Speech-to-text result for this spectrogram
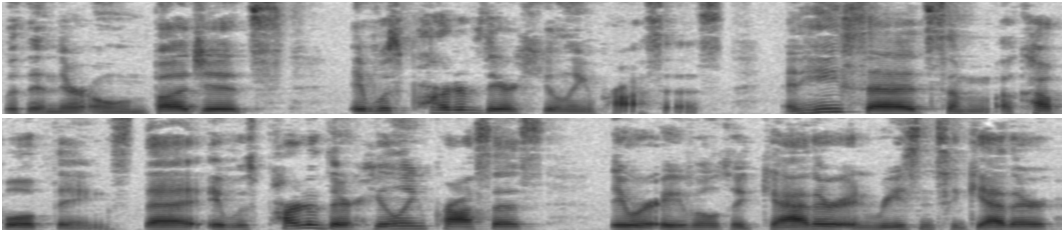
within their own budgets. It was part of their healing process. And he said some a couple of things that it was part of their healing process they were able to gather and reason together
